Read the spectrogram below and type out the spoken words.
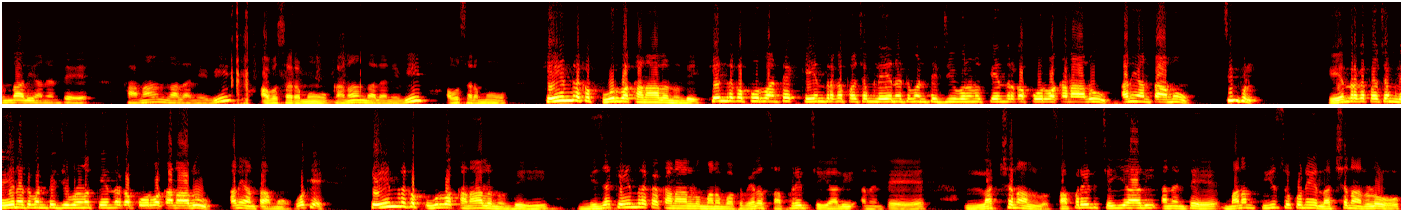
ఉండాలి అని అంటే కణాంగాలు అనేవి అవసరము కణాంగాలు అనేవి అవసరము. కేంద్రక పూర్వ కణాల నుండి కేంద్రక పూర్వ అంటే కేంద్రక త్వచం లేనటువంటి జీవులను కేంద్రక పూర్వ కణాలు అని అంటాము. సింపుల్. కేంద్రక త్వచం లేనటువంటి జీవులను కేంద్రక పూర్వ కణాలు అని అంటాము. ఓకే. కేంద్రక పూర్వ కణాల నుండి నిజ కేంద్రక కణాలను మనం ఒకవేళ సపరేట్ చేయాలి అని అంటే లక్షణాల్లో సపరేట్ చేయాలి అని అంటే మనం తీసుకునే లక్షణాలలో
